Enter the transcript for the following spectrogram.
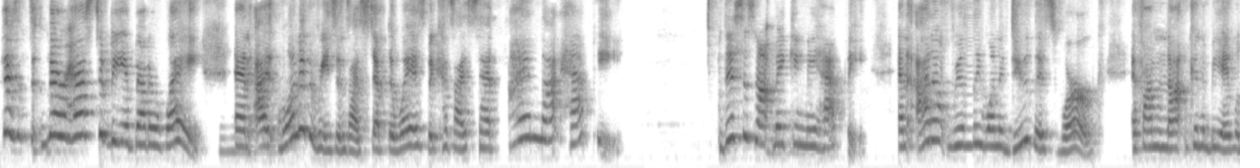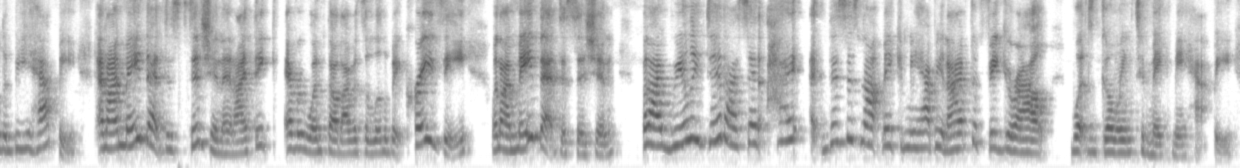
There's, there has to be a better way. Mm-hmm. And I one of the reasons I stepped away is because I said, I am not happy. This is not making me happy. And I don't really want to do this work if I'm not going to be able to be happy. And I made that decision. And I think everyone thought I was a little bit crazy when I made that decision. But I really did. I said, I this is not making me happy. And I have to figure out what's going to make me happy.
